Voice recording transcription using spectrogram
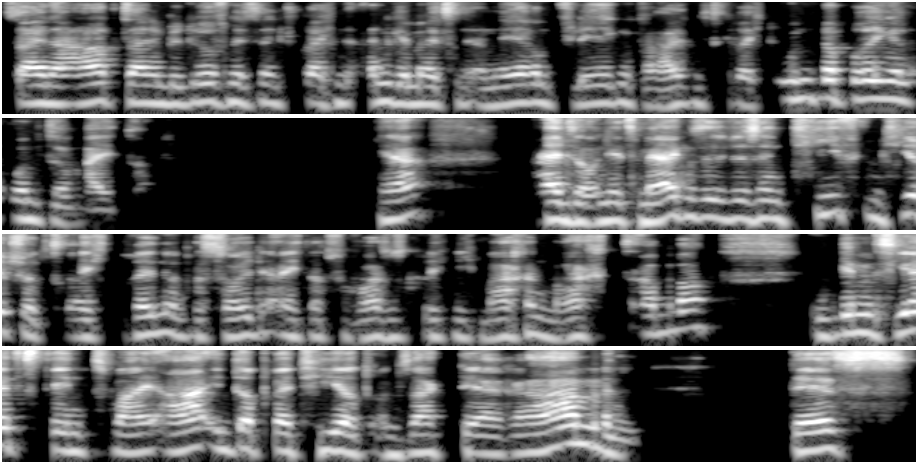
seiner Art, seinen Bedürfnissen entsprechend angemessen ernähren, pflegen, verhaltensgerecht unterbringen und so weiter. Ja, also, und jetzt merken Sie, wir sind tief im Tierschutzrecht drin und das sollte eigentlich das Verfassungsgericht nicht machen, macht es aber, indem es jetzt den 2a interpretiert und sagt, der Rahmen des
